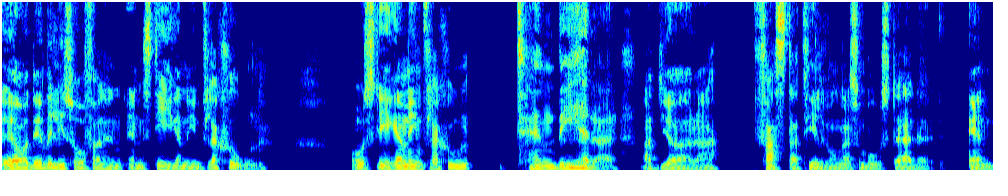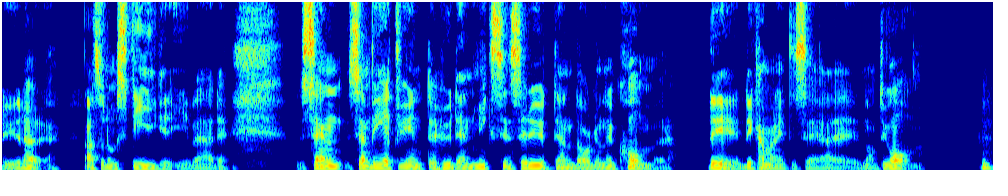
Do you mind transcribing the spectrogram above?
Ja, det är väl i så fall en, en stigande inflation. Och stigande inflation tenderar att göra fasta tillgångar som bostäder än dyrare. Alltså de stiger i värde. Sen, sen vet vi ju inte hur den mixen ser ut den dagen den kommer. Det, det kan man inte säga eh, någonting om. Mm.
